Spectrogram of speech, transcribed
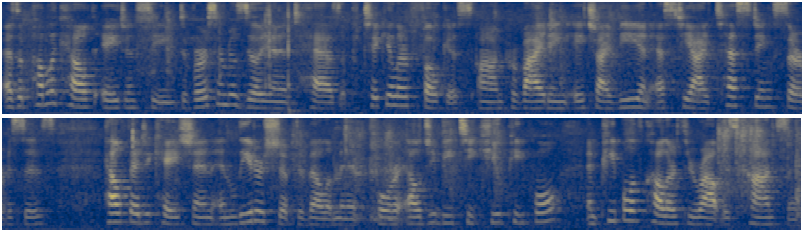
As a public health agency, Diverse and Resilient has a particular focus on providing HIV and STI testing services, health education, and leadership development for LGBTQ people and people of color throughout Wisconsin.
